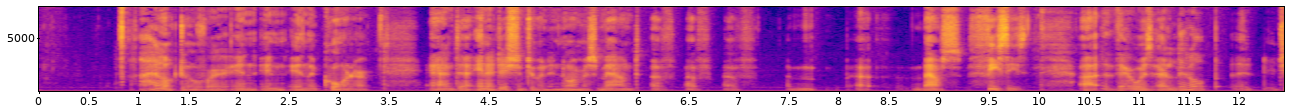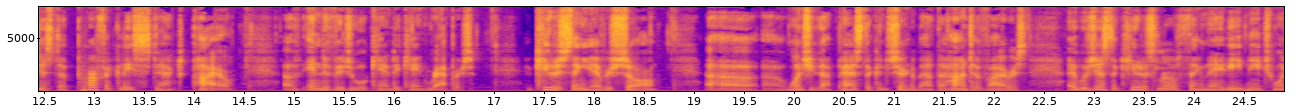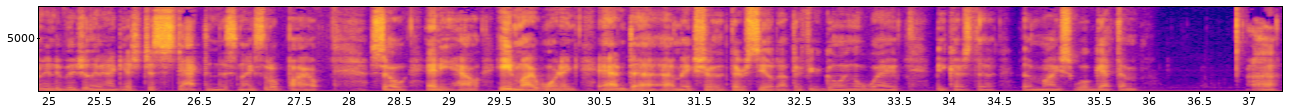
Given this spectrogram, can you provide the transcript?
I looked over in, in, in the corner, and uh, in addition to an enormous mound of, of, of uh, mouse feces, uh, there was a little, uh, just a perfectly stacked pile of individual candy cane wrappers. The cutest thing you ever saw. Uh, uh, once you got past the concern about the hantavirus, it was just the cutest little thing. They had eaten each one individually, and I guess just stacked in this nice little pile. So, anyhow, heed my warning and uh, uh make sure that they're sealed up if you're going away, because the, the mice will get them. Uh,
